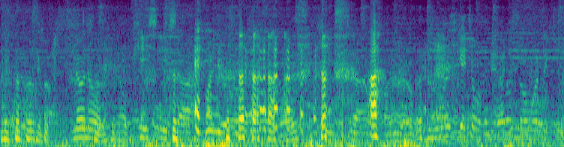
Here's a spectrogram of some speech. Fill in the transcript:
No, no, no. Casey is uh, five year old. He's uh, five year. He always gets off me. I don't know what the key.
